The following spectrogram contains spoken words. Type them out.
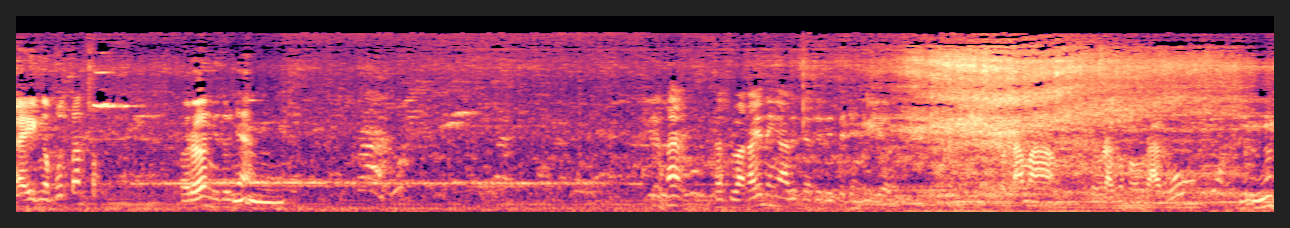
aing ngebut kan sok meren gitu nya. Hmm. Nah terus dua kali nih ngalir dari di tejeng ieu pertama itu ragu mau ragu Hmm.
